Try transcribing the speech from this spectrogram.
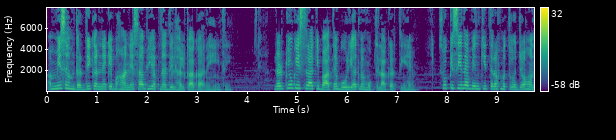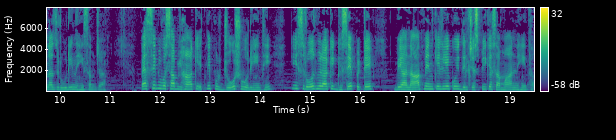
امی سے ہمدردی کرنے کے بہانے سب ہی اپنا دل ہلکا کر رہی تھیں۔ لڑکیوں کی اس طرح کی باتیں بوریت میں مبتلا کرتی ہیں۔ سو کسی نے اب ان کی طرف متوجہ ہونا ضروری نہیں سمجھا۔ ویسے بھی وہ سب یہاں کی اتنی پرجوش ہو رہی تھیں کہ اس روز مرا کے گھسے پٹے بیانات میں ان کے لیے کوئی دلچسپی کا سامان نہیں تھا۔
